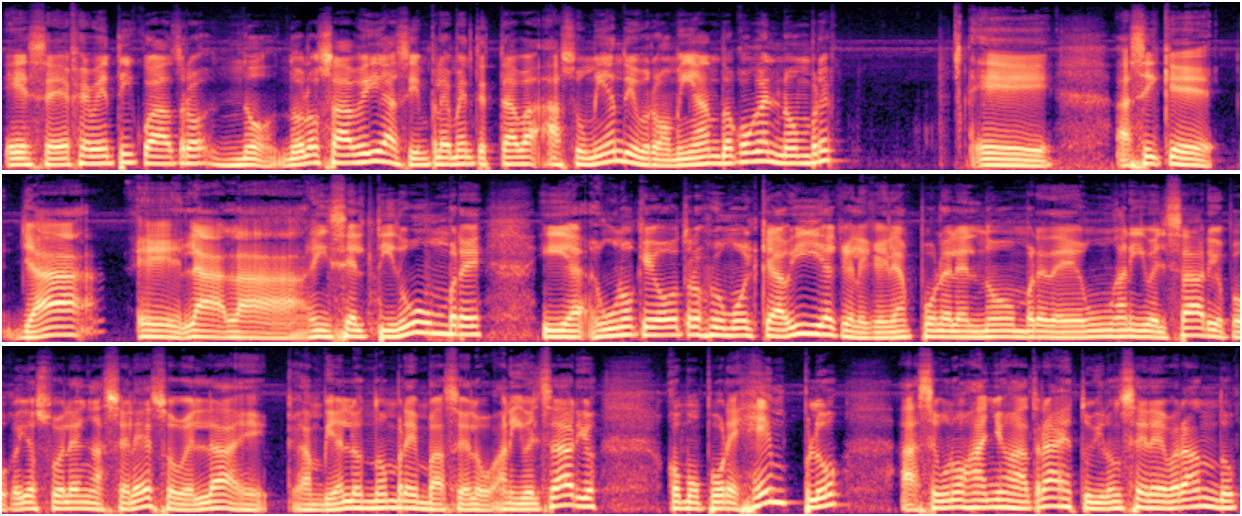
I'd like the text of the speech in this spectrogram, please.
SF24. No, no lo sabía, simplemente estaba asumiendo y bromeando con el nombre. Eh, así que ya eh, la, incertidumbre y uno que otro rumor que había que le querían poner el nombre de un aniversario, porque ellos suelen hacer eso, ¿verdad? Eh, cambiar los nombres en base a los aniversarios. Como por ejemplo, hace unos años atrás estuvieron celebrando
